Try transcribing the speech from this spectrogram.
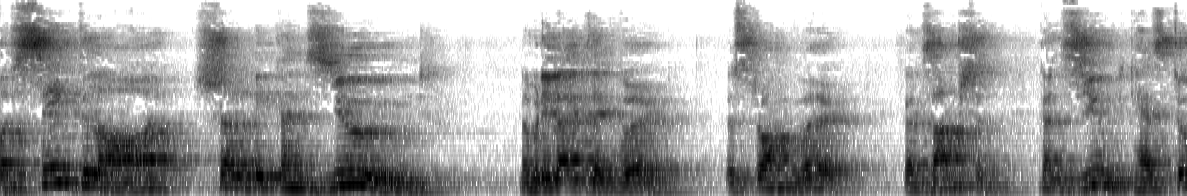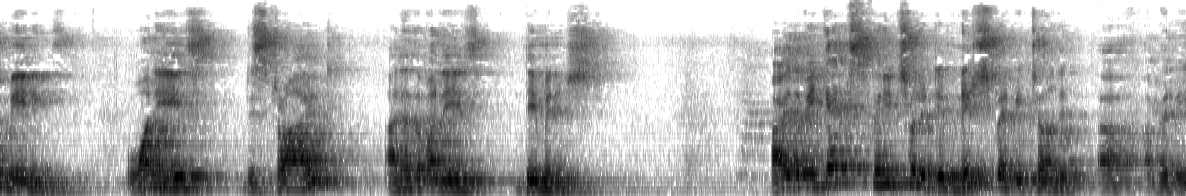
forsake the Lord shall be consumed. Nobody likes that word. A strong word. Consumption. Consumed, it has two meanings. One is destroyed, another one is diminished. Either we get spiritually diminished when we turn it, uh, when we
